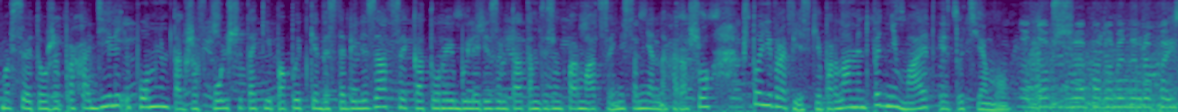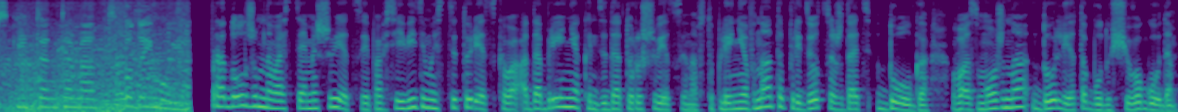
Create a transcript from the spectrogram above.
Мы все это уже проходили и помним также в Польше такие попытки дестабилизации, которые были результатом дезинформации. Несомненно, хорошо, что Европейский парламент поднимает эту тему. Dobrze, że Parlament Europejski ten temat. Продолжим новостями Швеции. По всей видимости, турецкого одобрения кандидатуры Швеции на вступление в НАТО придется ждать долго, возможно, до лета будущего года.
